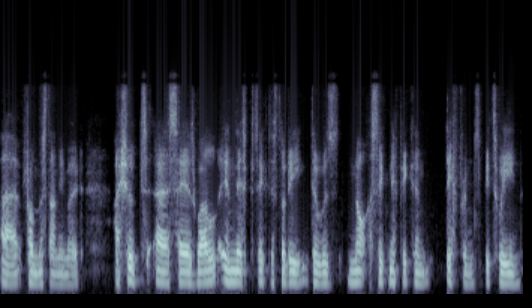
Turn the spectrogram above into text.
uh, from the standing mode. I should uh, say as well, in this particular study, there was not a significant difference between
